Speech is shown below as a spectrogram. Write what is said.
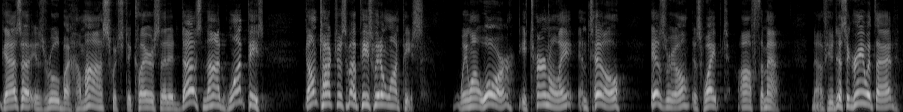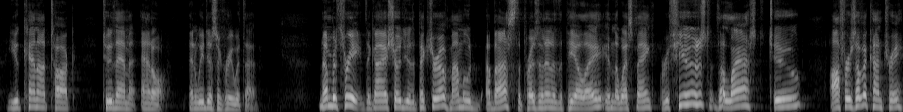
Gaza is ruled by Hamas, which declares that it does not want peace. Don't talk to us about peace. We don't want peace. We want war eternally until Israel is wiped off the map. Now, if you disagree with that, you cannot talk to them at all. And we disagree with that. Number three, the guy I showed you the picture of, Mahmoud Abbas, the president of the PLA in the West Bank, refused the last two offers of a country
